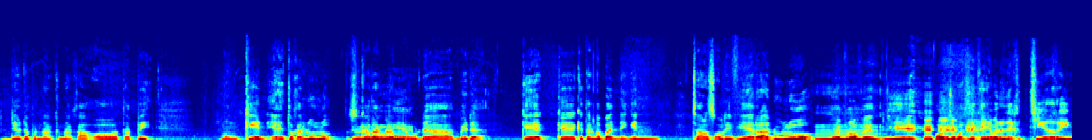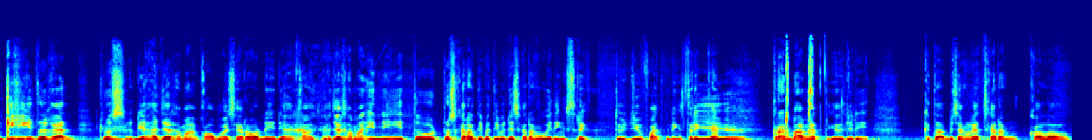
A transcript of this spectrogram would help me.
dia udah pernah kena KO tapi mungkin ya itu kan dulu. Dulu, Sekarang kan iya. udah beda. Kayak kayak kita ngebandingin Charles Oliveira dulu ya Prof ya. iya. Waktu masih kayaknya badannya kecil, ringkih gitu kan. Terus Iya. dihajar sama Cowboy Cerrone, dia hajar sama ini itu. Terus sekarang tiba-tiba dia sekarang winning streak 7 fight winning streak kan. Iya. Keren banget gitu. Jadi kita bisa ngeliat sekarang kalau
